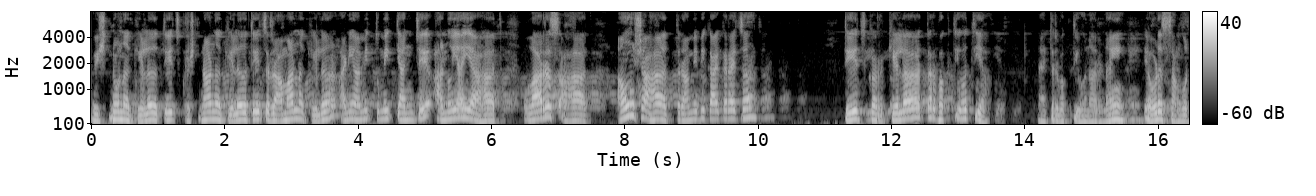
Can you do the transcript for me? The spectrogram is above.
विष्णूनं केलं तेच कृष्णानं केलं तेच रामानं केलं आणि आम्ही तुम्ही त्यांचे अनुयायी आहात वारस आहात अंश आहात. तर आम्ही बी काय करायचं? तेच कर. केलं तर भक्ती होती नाहीतर भक्ती होणार नाही. एवढंच सांगून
